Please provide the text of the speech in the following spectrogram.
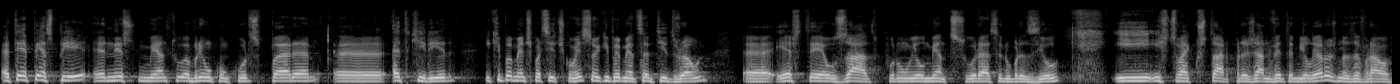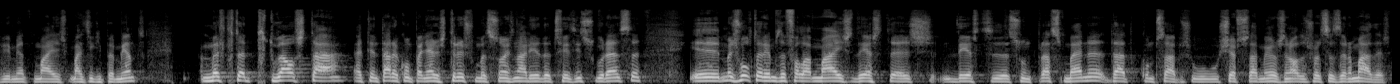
até a PSP, eh, neste momento, abriu um concurso para uh, adquirir equipamentos parecidos com estes, são equipamentos anti-drone. Uh, este é usado por um elemento de segurança no Brasil e isto vai custar para já 90 mil euros, mas haverá obviamente mais, mais equipamento. Mas, portanto, Portugal está a tentar acompanhar as transformações na área da defesa e segurança, eh, mas voltaremos a falar mais destas, deste assunto para a semana, dado que, como sabes, o chefe de Estado-Maior-General das Forças Armadas,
